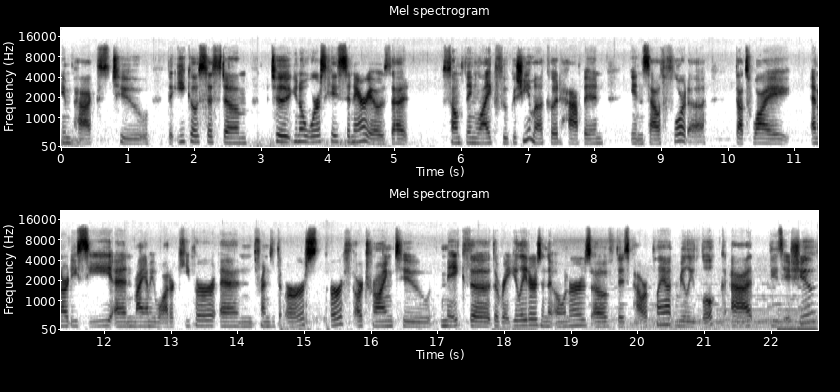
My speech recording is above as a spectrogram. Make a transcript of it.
impacts to the ecosystem to you know worst case scenarios that something like Fukushima could happen in South Florida. That's why NRDC and Miami Waterkeeper and Friends of the Earth, Earth are trying to make the, the regulators and the owners of this power plant really look at these issues.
